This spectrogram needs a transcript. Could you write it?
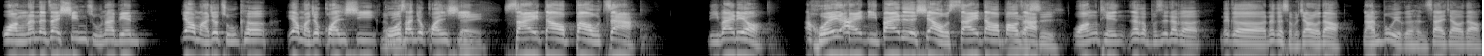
往南的在新竹那边。要么就竹科，要么就关西，国三就关西，塞到爆炸。礼拜六啊，回来礼拜日的下午塞到爆炸。是王田那个不是那个那个那个什么交流道，南部有个很塞的交流道，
